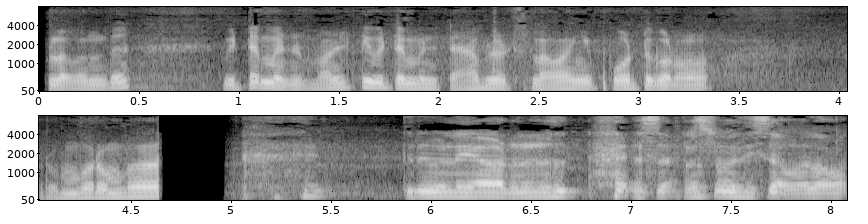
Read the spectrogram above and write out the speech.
இதில் வந்து விட்டமின் மல்டி விட்டமின் டேப்லெட்ஸ்லாம் வாங்கி போட்டுக்கணும். ரொம்ப ரொம்ப திருவிளையாடல் சரஸ்வதி சபதம்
